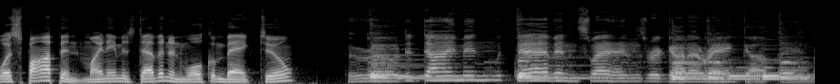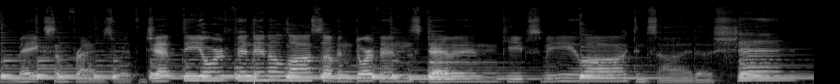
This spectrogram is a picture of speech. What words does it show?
What's poppin'? My name is Devin and welcome back to The road to diamond with Devin and Swens. We're gonna rank up and make some friends with Jet the orphan in a loss of endorphins. Devin keeps me locked inside a shed.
